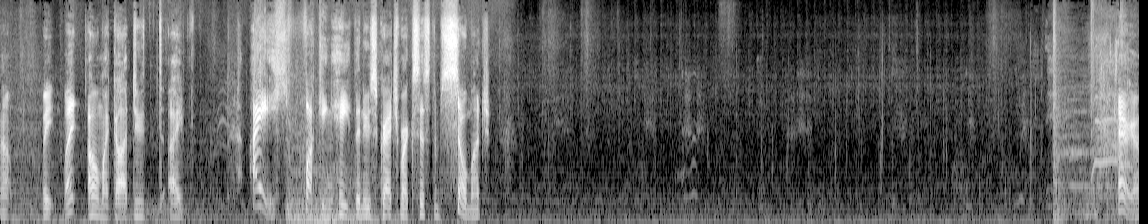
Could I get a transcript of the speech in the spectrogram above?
No. Wait, what? Oh my god, dude. I... I fucking hate the new scratch mark system so much. There we go.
